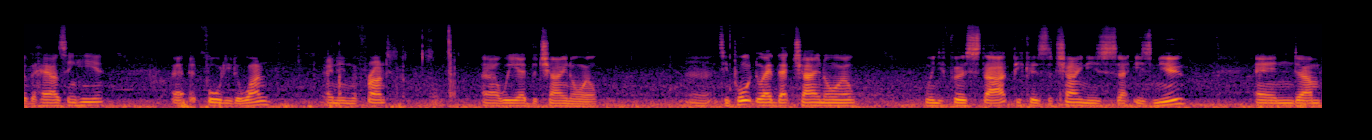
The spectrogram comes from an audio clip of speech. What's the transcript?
of the housing here uh, at 40 to 1 and in the front uh, we add the chain oil. Uh, it's important to add that chain oil when you first start because the chain is, is new and um,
